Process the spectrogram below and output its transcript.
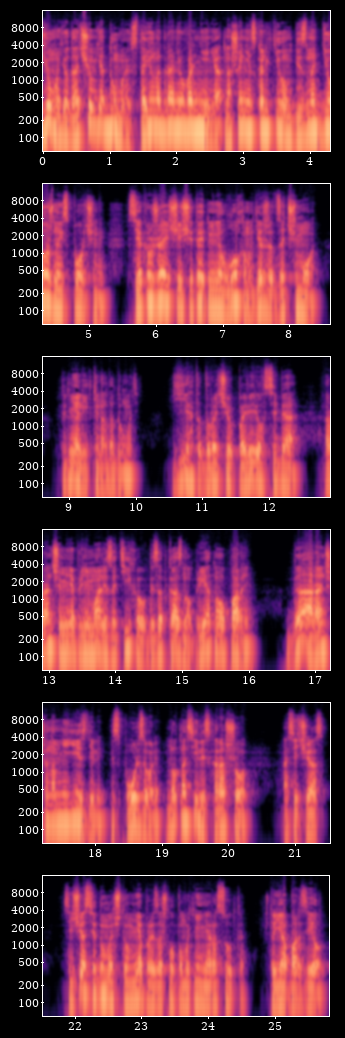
Ё-моё, да о чем я думаю? Стою на грани увольнения, отношения с коллективом безнадежно испорчены. Все окружающие считают меня лохом и держат за чмо. Тут не о Литке надо думать. Я-то, дурачок, поверил в себя. Раньше меня принимали за тихого, безотказного, приятного парня. Да, раньше на мне ездили, использовали, но относились хорошо. А сейчас? Сейчас все думают, что у меня произошло помутнение рассудка, что я оборзел,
